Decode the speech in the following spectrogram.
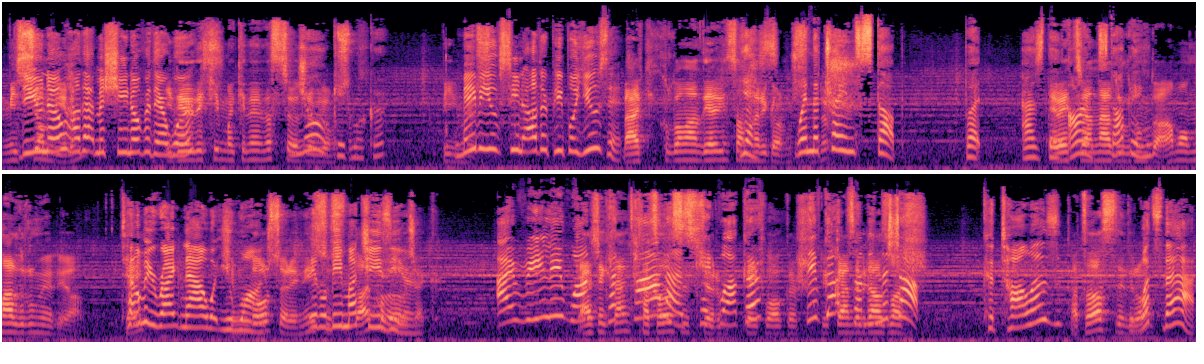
Do Misyon you know diyelim. how that machine over there works? İlerideki makine nasıl çalışıyor No, biliyor Kate musun? Walker. Bilmiyorum. Maybe you've seen other people use it. Belki kullanan diğer insanları Yes, görmüşsündür. when the trains stop. But as they Evet aren't trenler stopping, durduğunda ama onlar durmuyor diyor. Tell me right now what you Şimdi doğru want. söyle. It'll be much easier. olacak. I really want Gerçekten katalas, katalas Kate istiyorum Walker. Kate Walker. They've got Dükkanda some in biraz the var. shop. Katalas? Katalas nedir o? What's that?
